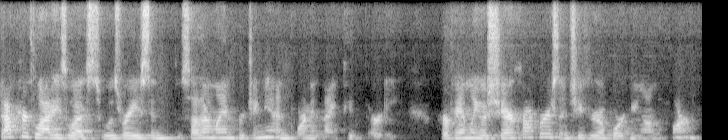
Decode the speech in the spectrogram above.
Dr. Gladys West was raised in Sutherland, Virginia, and born in 1930. Her family was sharecroppers, and she grew up working on the farm.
